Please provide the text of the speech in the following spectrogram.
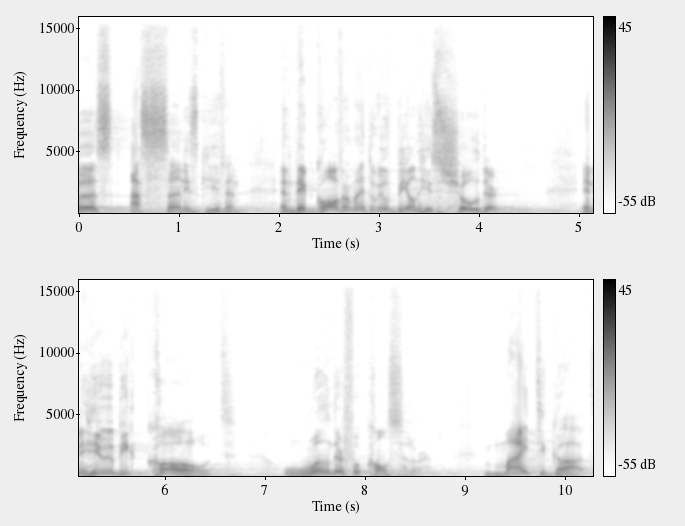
us a son is given, and the government will be on his shoulder, and he will be called Wonderful Counselor, Mighty God,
